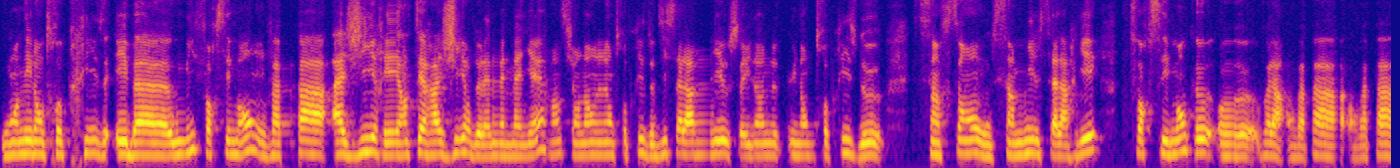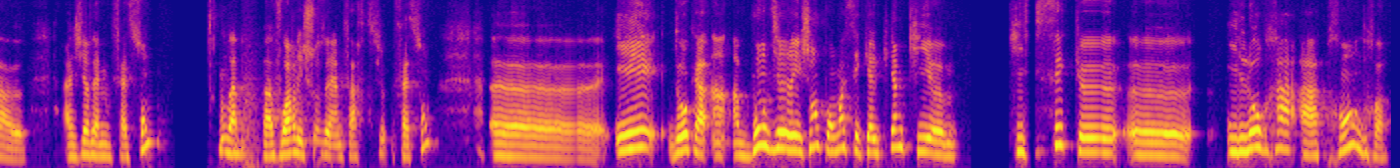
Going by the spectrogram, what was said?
où en est l'entreprise, eh ben oui, forcément, on ne va pas agir et interagir de la même manière. Hein. Si on a une entreprise de 10 salariés ou une, une entreprise de 500 ou 5000 salariés, forcément que euh, voilà, on va pas, on va pas euh, agir de la même façon. On ne va pas voir les choses de la même façon. Et donc, un, bon dirigeant, pour moi, c'est quelqu'un qui, qui sait qu'il aura à apprendre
